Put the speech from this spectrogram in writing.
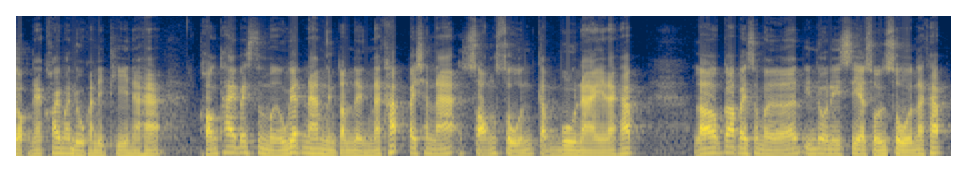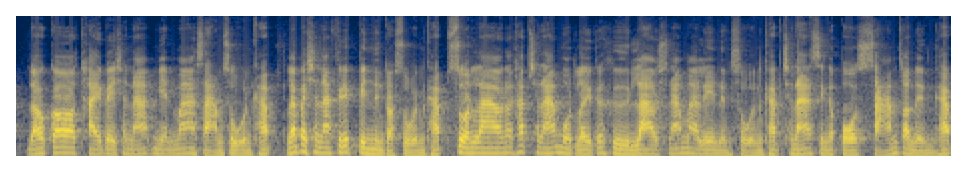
จบเนี่ยค่อยมาดูกันอีกทีนะฮะของไทยไปเสมอเวียดนาม1ต่อ1นะครับไปชนะ 2-0 กับบรูไนนะครับ แล้วก็ไปเสมออินโดนีเซีย 0-0 นะครับ แล้วก็ไทยไปชนะเมียนมา 3-0 ครับ แล้วไปชนะฟิลิปปินส์1ต่อ0ครับ ส่วนลาวนะครับชนะหมดเลยก็คือลาวชนะมาเล1-0 ครับ ชนะสิงคโปร์ 3 ต่อ1ครับ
